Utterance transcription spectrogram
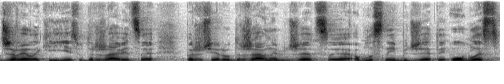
джерел, які є у державі. Це в першу чергу державний бюджет, це обласні бюджети. Область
